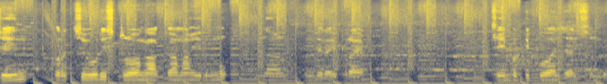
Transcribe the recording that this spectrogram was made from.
ചെയിൻ കുറച്ചുകൂടി സ്ട്രോങ് ആക്കാമായിരുന്നു. ഒരു അഭിപ്രായം. ചെയിൻ പൊട്ടിപ്പോവാൻ ചാൻസ് ഉണ്ട്.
